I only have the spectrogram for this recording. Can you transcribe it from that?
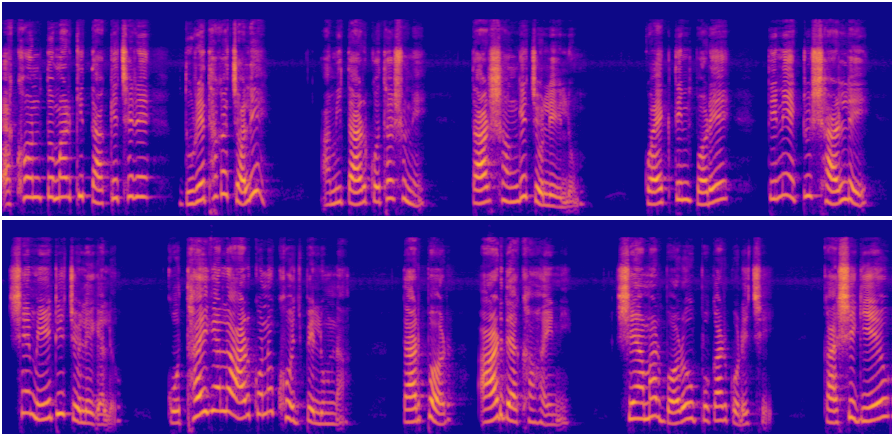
এখন তোমার কি তাকে ছেড়ে দূরে থাকা চলে? আমি তার কথা শুনে তার সঙ্গে চলে এলুম। কয়েকদিন পরে তিনি একটু সারলে সে মেয়েটি চলে গেল। কোথায় গেল আর কোনো খোঁজ পেলুম না। তারপর আর দেখা হয়নি। সে আমার বড় উপকার করেছে। কাশি গিয়েও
